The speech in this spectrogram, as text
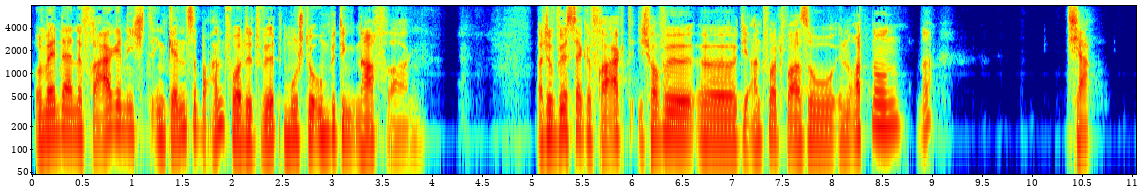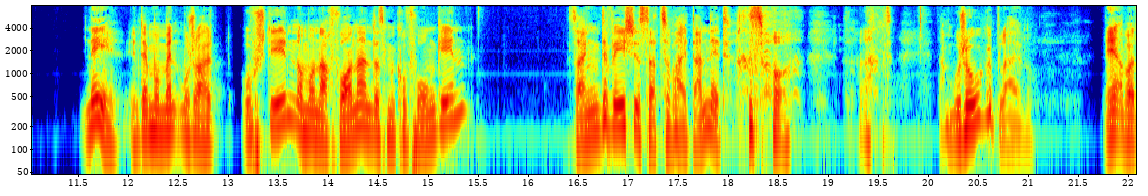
Und wenn deine Frage nicht in Gänze beantwortet wird, musst du unbedingt nachfragen. Also du wirst ja gefragt, ich hoffe, äh, die Antwort war so in Ordnung, ne? Tja. Nee, in dem Moment muss er halt aufstehen, nochmal nach vorne an das Mikrofon gehen. Sagen, der Weg ist da zu weit, dann nicht. so. dann muss er ruhig bleiben. Nee, aber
